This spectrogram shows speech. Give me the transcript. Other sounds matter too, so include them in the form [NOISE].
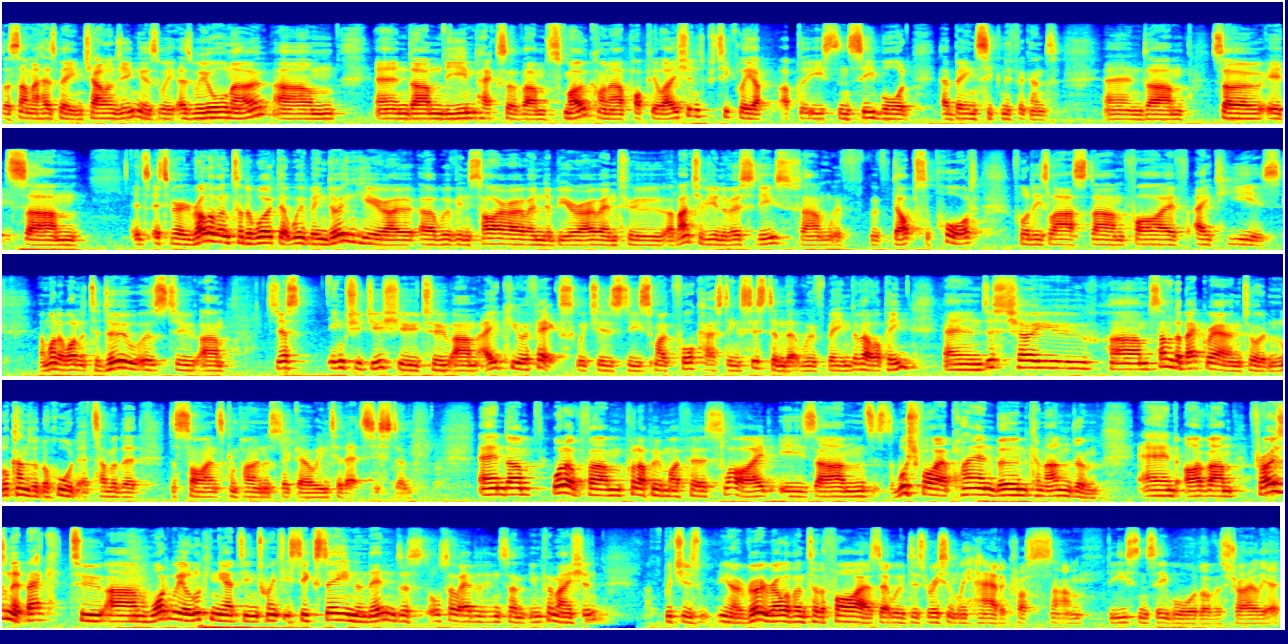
the summer has been challenging, as we, as we all know, um, and um, the impacts of um, smoke on our populations, particularly up, up the eastern seaboard, have been significant. And um, so it's, um, it's, it's very relevant to the work that we've been doing here uh, uh, within CSIRO and the Bureau and through a bunch of universities um, with, with DELWP support for these last five, eight years. And what I wanted to do was to just introduce you to um, AQFX, which is the smoke forecasting system that we've been developing, and just show you um, some of the background to it and look under the hood at some of the, the science components that go into that system. And um, what I've um, put up in my first slide is um, the bushfire plan burn conundrum. And I've um, frozen it back to what we were looking at in 2016 and then just also added in some information which is you know very relevant to the fires that we've just recently had across um, the eastern seaboard of Australia.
